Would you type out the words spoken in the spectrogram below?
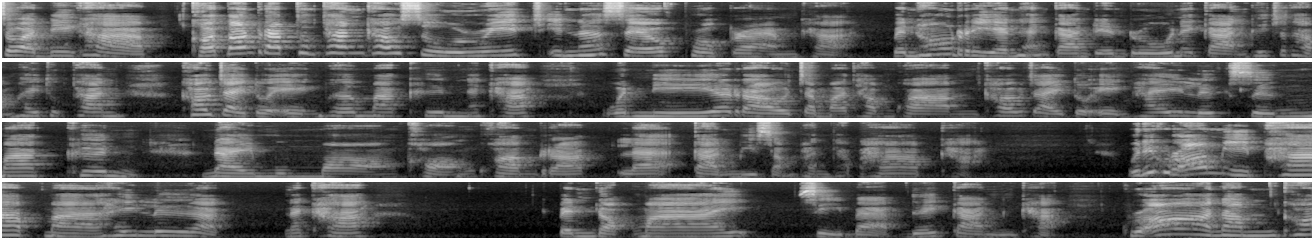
สวัสดีค่ะ ขอต้อนรับทุกท่านเข้าสู่ Reach Inner Self Program ค่ะ เป็นห้องเรียนแห่งการเรียนรู้ในการที่จะทำให้ทุกท่านเข้าใจตัวเองเพิ่มมากขึ้นนะคะ วันนี้เราจะมาทำความเข้าใจตัวเองให้ลึกซึ้งมากขึ้น ในมุมมองของความรักและการมีสัมพันธภาพค่ะ วันนี้ครูอ้อมมีภาพมาให้เลือกนะคะ เป็นดอกไม้ 4 แบบด้วยกันค่ะ ครูอ้อนำข้อ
